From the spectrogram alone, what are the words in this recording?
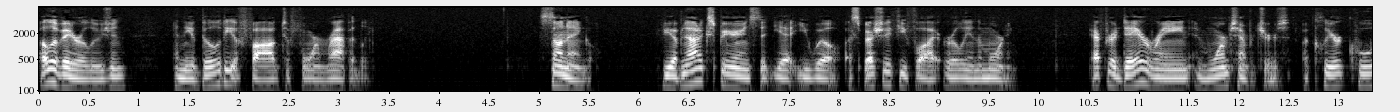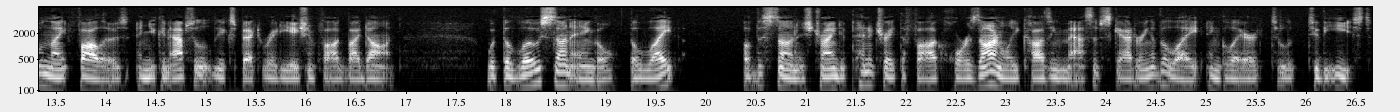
elevator illusion, and the ability of fog to form rapidly. Sun angle. If you have not experienced it yet, you will, especially if you fly early in the morning. After a day of rain and warm temperatures, a clear, cool night follows, and you can absolutely expect radiation fog by dawn. With the low sun angle, the light of the sun is trying to penetrate the fog horizontally, causing massive scattering of the light and glare to, to the east.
